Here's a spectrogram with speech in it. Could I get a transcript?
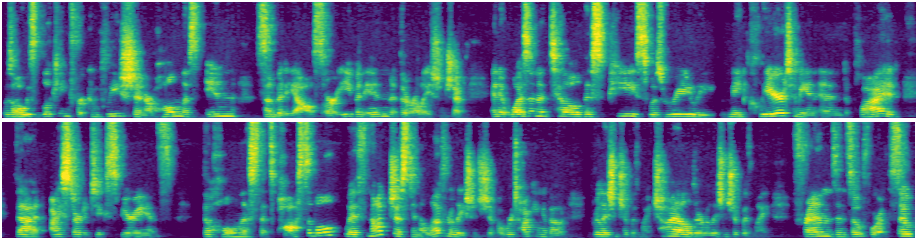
was always looking for completion or wholeness in somebody else or even in the relationship. And it wasn't until this piece was really made clear to me and, and applied that I started to experience the wholeness that's possible with not just in a love relationship, but we're talking about relationship with my child or relationship with my friends and so forth. So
